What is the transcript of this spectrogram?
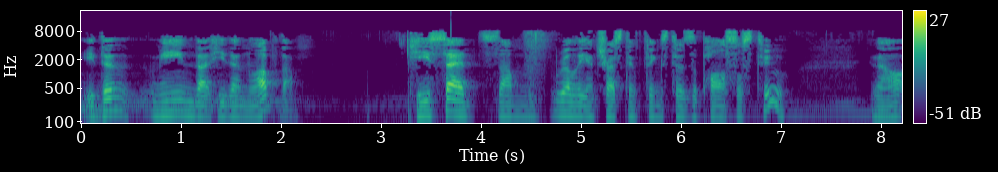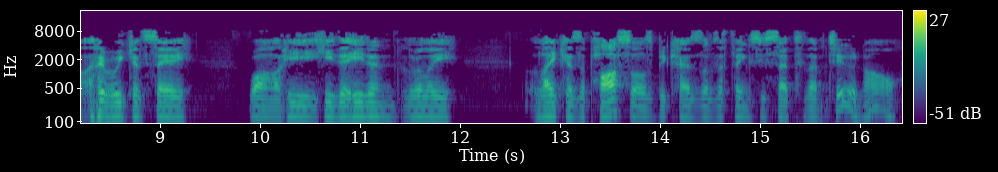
he didn't mean that he didn't love them. He said some really interesting things to his apostles too. You know, we could say, well, he, he, he didn't really like his apostles because of the things he said to them too. No,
